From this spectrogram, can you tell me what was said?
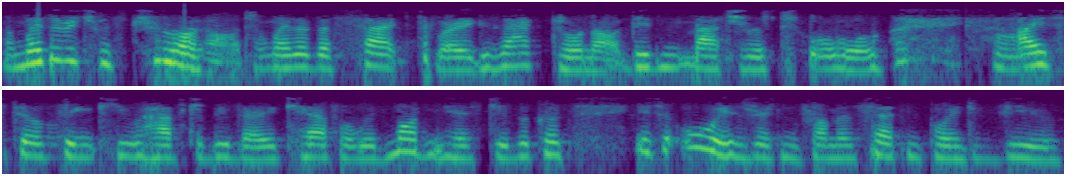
And whether it was true or not, and whether the facts were exact or not, didn't matter at all. Hmm. I still think you have to be very careful with modern history because it's always written from a certain point of view.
